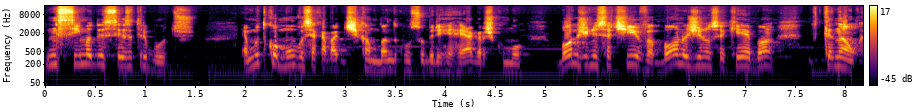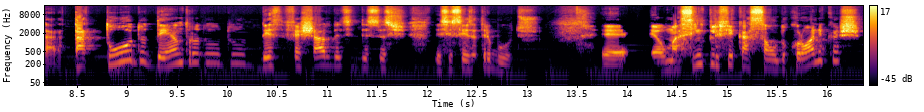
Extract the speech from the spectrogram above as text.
em cima desses seis atributos. É muito comum você acabar descambando com sobre-regras como bônus de iniciativa, bônus de não sei o quê. Bônus... Não, cara, tá tudo dentro do, do desse, fechado desse, desses, desses seis atributos. É, é uma simplificação do Crônicas,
